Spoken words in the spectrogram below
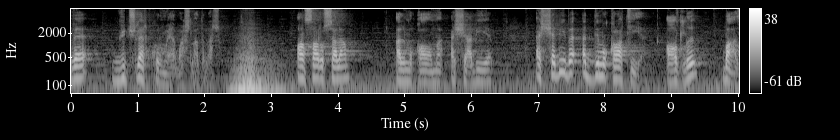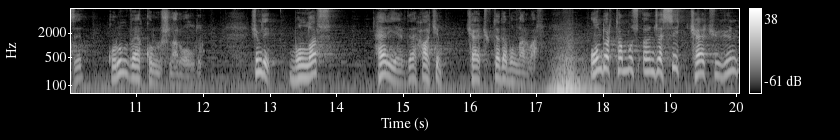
ve güçler kurmaya başladılar. Ansarus Selam, Mukaveme Eşşabiye, Eşşebibe Demokratiye adlı bazı kurum ve kuruluşlar oldu. Şimdi bunlar her yerde hakim. Kerkük'te de bunlar var. 14 Temmuz öncesi Kerkük'ün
